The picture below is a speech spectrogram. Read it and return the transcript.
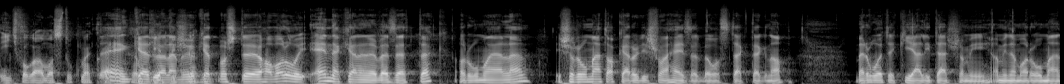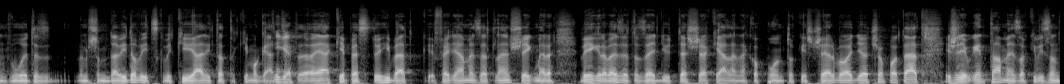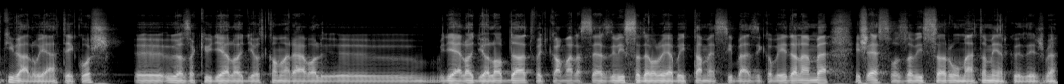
így fogalmaztuk meg. Én kedvelem képvisel. őket. Most, ha való, ennek ellenére vezettek a Róma ellen, és a Rómát akárhogy is van helyzetbe hozták tegnap mert volt egy kiállítás, ami, ami nem a románt volt, ez nem is tudom, Davidovic, vagy kiállította ki magát. Igen. Tehát a elképesztő hibát, fegyelmezetlenség, mert végre vezet az együttessel, kellenek a pontok, és cserbe adja a csapatát, és egyébként Tamez, aki viszont kiváló játékos, ő az, aki ugye eladja ott kamarával, ő, ugye eladja a labdát, vagy kamara szerzi vissza, de valójában itt Tamez hibázik a védelembe, és ez hozza vissza a Rómát a mérkőzésbe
